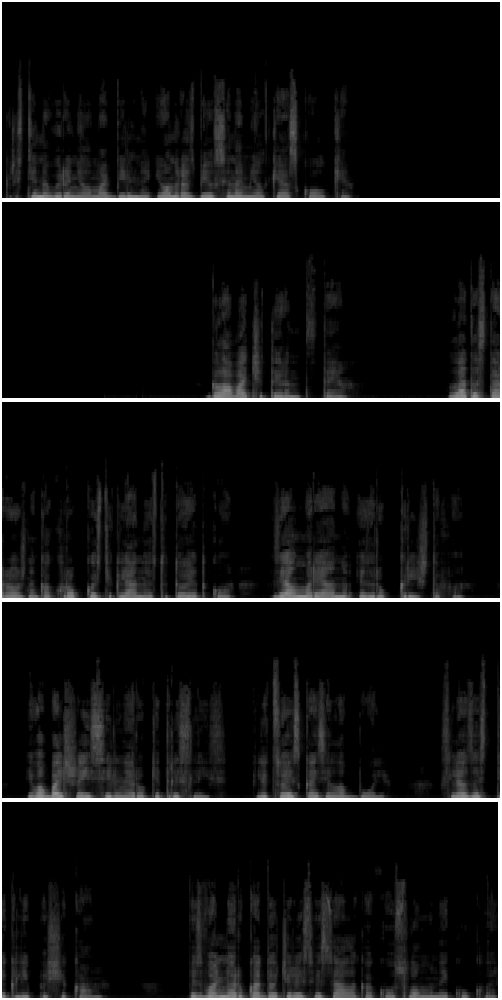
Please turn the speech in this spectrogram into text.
Кристина выронила мобильный, и он разбился на мелкие осколки. Глава 14 Влад осторожно, как хрупкую стеклянную статуэтку, взял Мариану из рук Криштофа. Его большие сильные руки тряслись, лицо исказило боль, слезы стекли по щекам. Безвольная рука дочери свисала, как у сломанной куклы.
